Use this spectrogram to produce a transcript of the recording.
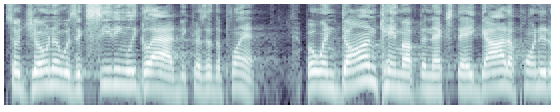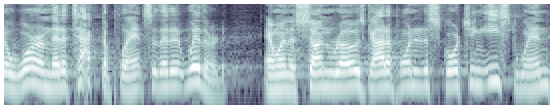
So Jonah was exceedingly glad because of the plant. But when dawn came up the next day, God appointed a worm that attacked the plant so that it withered. And when the sun rose, God appointed a scorching east wind,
